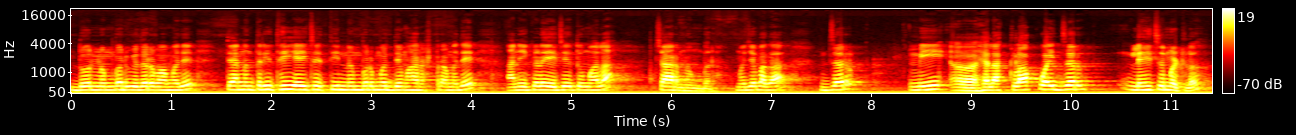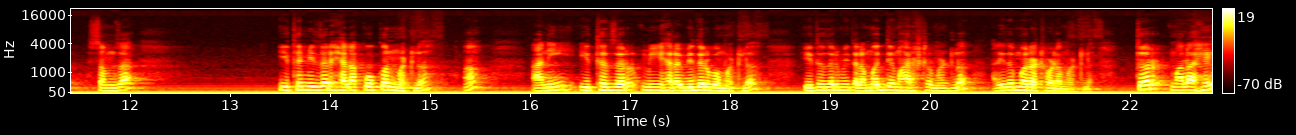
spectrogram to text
दोन नंबर विदर्भामध्ये त्यानंतर इथे यायचं तीन नंबर मध्य महाराष्ट्रामध्ये आणि इकडे यायचे तुम्हाला चार नंबर. म्हणजे बघा जर मी ह्याला क्लॉकवाईज जर लिहायचं म्हटलं समजा इथं मी जर ह्याला कोकण म्हटलं हां आणि इथं जर मी ह्याला विदर्भ म्हटलं इथं जर मी त्याला मध्य महाराष्ट्र म्हटलं आणि इथं मराठवाडा म्हटलं तर मला हे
